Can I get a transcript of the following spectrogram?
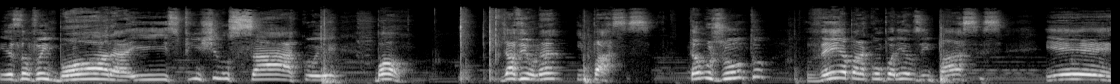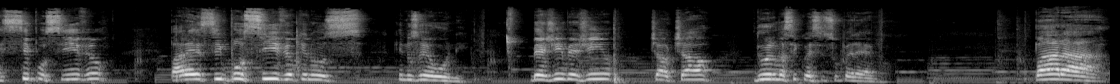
eles não vão embora e ficam enchendo o saco. E, bom, já viu, né? Impasses. Tamo junto, venha para a companhia dos impasses e, se possível, para esse impossível que nos, que nos reúne. Beijinho, beijinho. Tchau, tchau. Durma-se com esse superego. Para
